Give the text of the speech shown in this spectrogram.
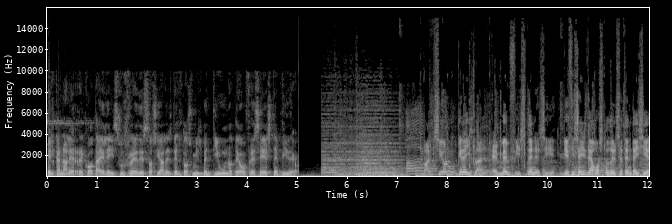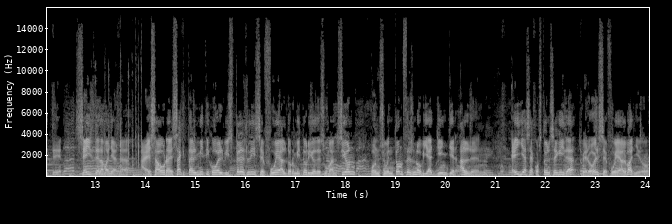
El canal RJL y sus redes sociales del 2021 te ofrece este video. Mansión Graceland, en Memphis, Tennessee, 16 de agosto del 77, 6 de la mañana. A esa hora exacta, el mítico Elvis Presley se fue al dormitorio de su mansión con su entonces novia Ginger Alden. Ella se acostó enseguida, pero él se fue al baño.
